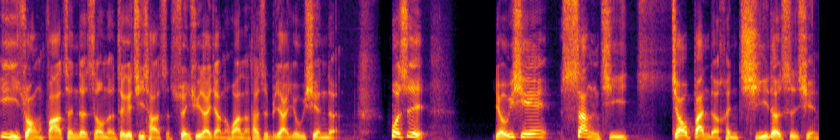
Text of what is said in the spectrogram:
异状发生的时候呢，这个稽查顺序来讲的话呢，它是比较优先的，或是有一些上级交办的很急的事情，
